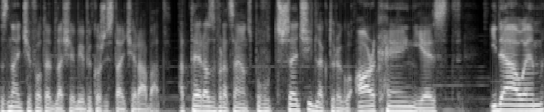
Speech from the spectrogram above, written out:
znajdźcie fotel dla siebie, wykorzystajcie rabat. A teraz wracając, powód trzeci, dla którego Arcane jest ideałem,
